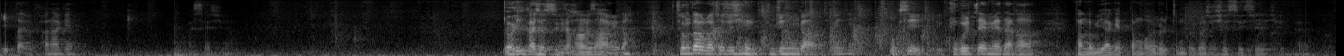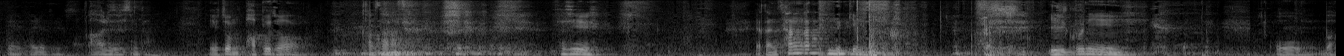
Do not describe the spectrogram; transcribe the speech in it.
있다면 편하게 말씀해 주시면 여기까지였습니다. 감사합니다. 정답을 맞춰주신 김준님과 태민님 혹시 구글잼에다가 방금 이야기했던 거를 좀 녹여주실 수 있으실까요? 네, 알려드렸습니다. 아, 알려드렸습니다. 예, 좀 바쁘죠. 감사합니다. 사실 약간 상 같은 느낌으로 일꾼이 오 막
